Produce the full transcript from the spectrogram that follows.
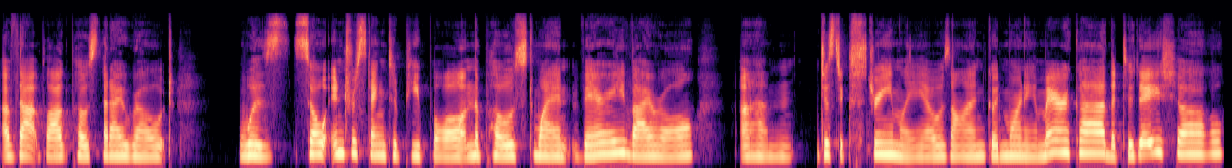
of that blog post that I wrote was so interesting to people, and the post went very viral, um, just extremely. I was on Good Morning America, The Today Show.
